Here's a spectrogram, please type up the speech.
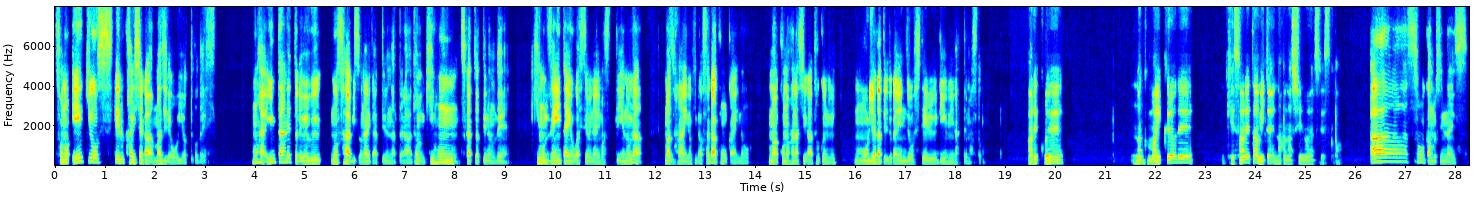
その影響してる会社がマジで多いよってことです。もはやインターネットで Web のサービスを何かやってるんだったら、多分基本使っちゃってるので、基本全員対応が必要になりますっていうのが、まず範囲の広さが今回の、まあこの話が特に盛り上がってるとか炎上してる理由になってますと。あれ？これ、なんかマイクラで消されたみたいな話のやつですか？あー、そうかもしれないです。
